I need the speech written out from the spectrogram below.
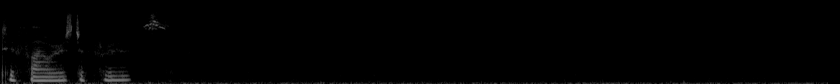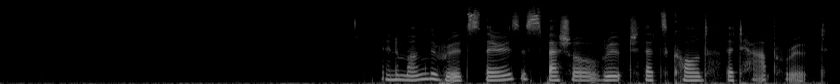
to flowers to fruits. And among the roots, there is a special root that's called the tap root.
